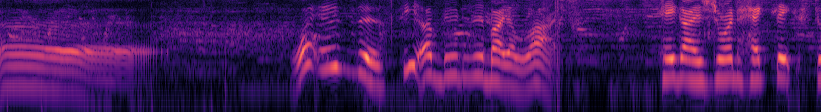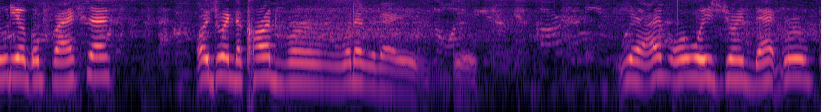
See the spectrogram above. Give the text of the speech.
Uh, what is this? He updated it by a lot. Hey guys, join Hectic Studio Go for access, or join the Conver, whatever that is. Yeah, I've always joined that group.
